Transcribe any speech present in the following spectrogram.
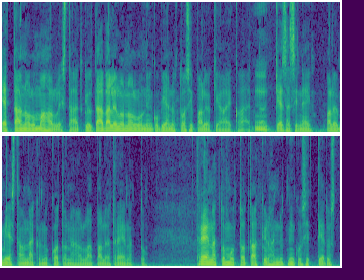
että on ollut mahdollista. Että kyllä tämä välillä on ollut niin kuin vienyt tosi paljonkin aikaa. Että mm. Kesäisin ei paljon miestä on näkynyt kotona ja ollaan paljon treenattu. treenattu mutta tota, kyllähän nyt niin kuin sit tietysti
